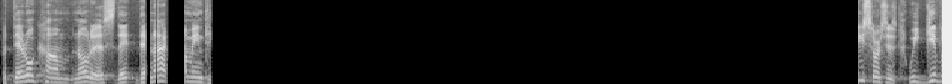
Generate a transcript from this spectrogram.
But they don't come, notice, they, they're not coming to resources. We give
